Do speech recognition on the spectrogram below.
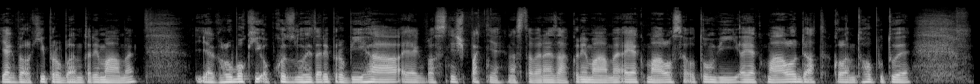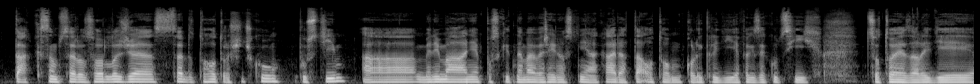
jak velký problém tady máme, jak hluboký obchod s dluhy tady probíhá a jak vlastně špatně nastavené zákony máme a jak málo se o tom ví a jak málo dat kolem toho putuje tak jsem se rozhodl, že se do toho trošičku pustím a minimálně poskytneme veřejnosti nějaká data o tom, kolik lidí je v exekucích, co to je za lidi,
